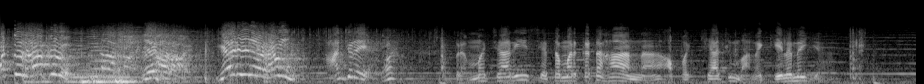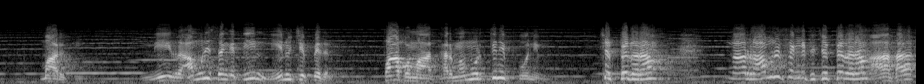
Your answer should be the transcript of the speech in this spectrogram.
అడ్డు రాకుడు. రాముడు ఆంజనేయ. బ్రహ్మచారి శతమర్కట అన్న అపఖ్యాతి మనకేలనయ్యా. మారుతి. నీ రాముని సంగతి నేను చెప్పేదను. పాపమా ధర్మమూర్తిని పోనిం. చెప్పేదరా? నా రాముని సంగతి చెప్పేదరా? ఆహా.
